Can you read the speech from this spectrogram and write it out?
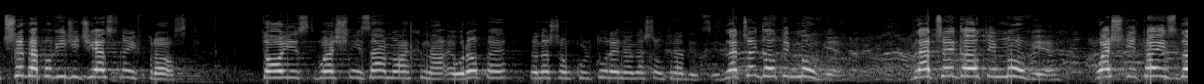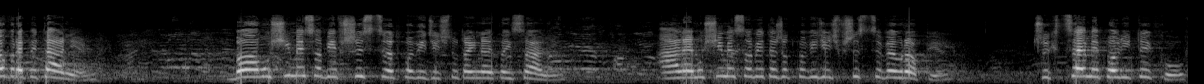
I trzeba powiedzieć jasno i wprost: to jest właśnie zamach na Europę, na naszą kulturę, na naszą tradycję. Dlaczego o tym mówię? Dlaczego o tym mówię? Właśnie to jest dobre pytanie, bo musimy sobie wszyscy odpowiedzieć tutaj na tej sali, ale musimy sobie też odpowiedzieć wszyscy w Europie, czy chcemy polityków,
